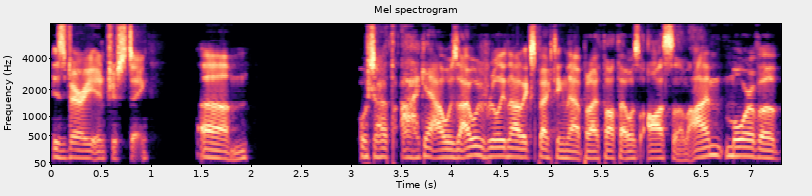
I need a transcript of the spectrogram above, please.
is very interesting. Um, which I, th- yeah, I was I was really not expecting that, but I thought that was awesome. I'm more of a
